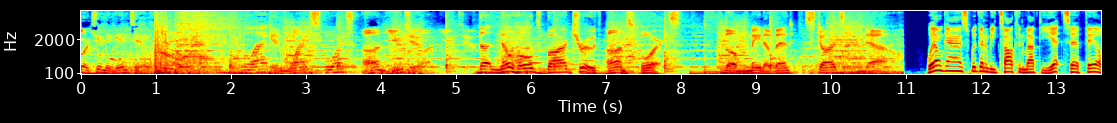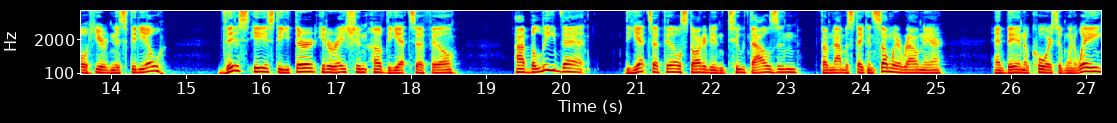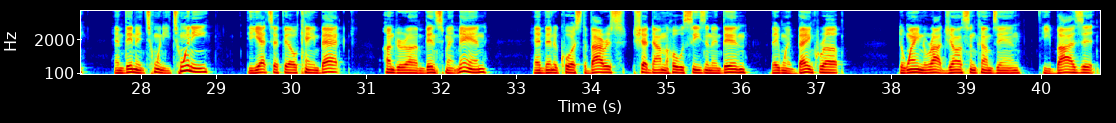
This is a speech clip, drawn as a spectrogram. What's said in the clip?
You're tuning into Black and White Sports on YouTube. The no holds barred truth on sports. The main event starts now. Well, guys, we're going to be talking about the XFL here in this video. This is the third iteration of the XFL. I believe that the XFL started in 2000, if I'm not mistaken, somewhere around there. And then, of course, it went away. And then in 2020, the XFL came back under um, Vince McMahon. And then, of course, the virus shut down the whole season. And then they went bankrupt. Dwayne The Rock Johnson comes in, he buys it.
